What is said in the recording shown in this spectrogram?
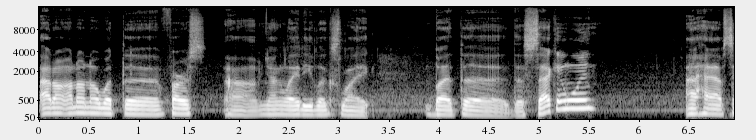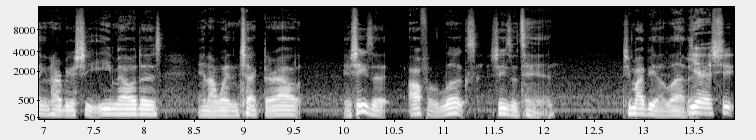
I don't I don't know what the first um, young lady looks like, but the the second one, I have seen her because she emailed us and I went and checked her out, and she's a off of looks, she's a ten. She might be eleven. Yeah, she.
